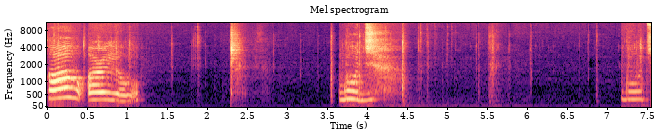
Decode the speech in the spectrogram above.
How are you? Good. Good.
